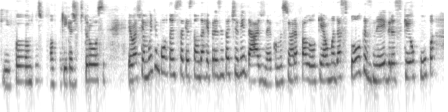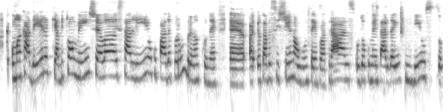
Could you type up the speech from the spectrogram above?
que foi um dos pontos aqui que a gente trouxe. Eu acho que é muito importante essa questão da representatividade, né? Como a senhora falou, que é uma das poucas negras que ocupa uma cadeira que habitualmente ela está ali ocupada por um branco, né? É, eu estava assistindo algum tempo atrás o documentário da Whitney Houston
